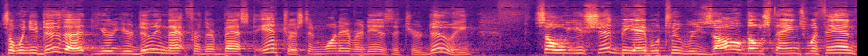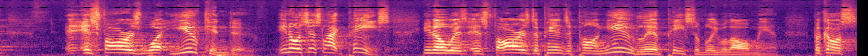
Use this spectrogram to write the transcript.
So when you do that, you're, you're doing that for their best interest in whatever it is that you're doing. So you should be able to resolve those things within as far as what you can do. You know, it's just like peace. You know, as, as far as depends upon you, live peaceably with all men. Because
